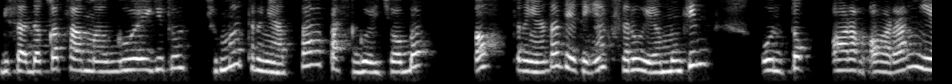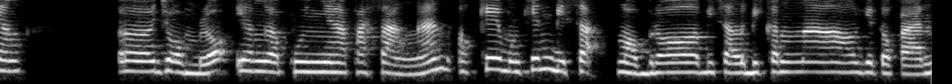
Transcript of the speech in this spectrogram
bisa deket sama gue gitu. Cuma ternyata pas gue coba oh ternyata dating apps seru ya. Mungkin untuk orang-orang yang eh, jomblo yang nggak punya pasangan, oke mungkin bisa ngobrol, bisa lebih kenal gitu kan.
